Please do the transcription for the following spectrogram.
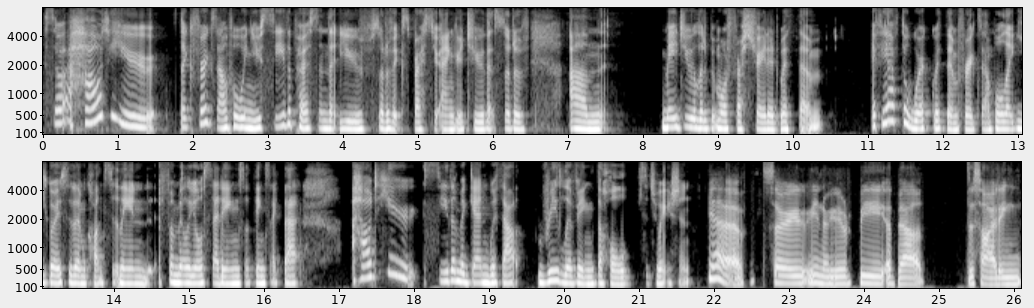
So, how do you, like, for example, when you see the person that you've sort of expressed your anger to that sort of um, made you a little bit more frustrated with them, if you have to work with them, for example, like you go to them constantly in familial settings or things like that, how do you see them again without reliving the whole situation? yeah. So you know, it would be about deciding,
